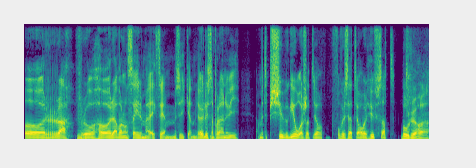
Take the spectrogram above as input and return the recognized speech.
öra för Mm. att höra vad de säger i den här extremmusiken. Jag har ju lyssnat på det här nu i ja, typ 20 år, så att jag får väl säga att jag har varit hyfsat. Borde du höra.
